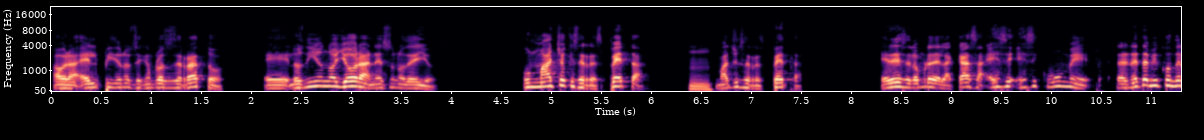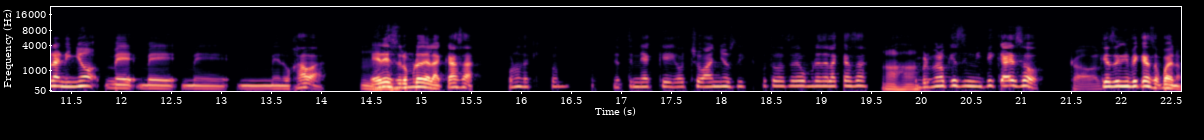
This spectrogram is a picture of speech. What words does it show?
Ahora, él pidió unos ejemplos hace rato. Eh, los niños no lloran, es uno de ellos. Un macho que se respeta, Mm. macho que se respeta. Eres el hombre de la casa. Ese, ese como me... La neta, a mí cuando era niño me, me, me, me enojaba. Ujú. Eres el hombre de la casa. Bueno, de aquí cuando yo tenía que ocho años, dije, ¿qué puto va a ser el hombre de la casa? Ajá. Primero, ¿qué significa eso? Cabal. ¿Qué significa eso? Bueno,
